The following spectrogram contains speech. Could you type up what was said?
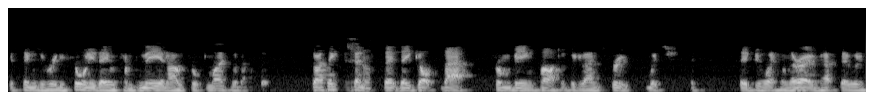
if things are really thorny, they would come to me and I would talk to Michael about it. So I think in a sense they, they got that from being part of the Gollancz group, which if they'd been working on their own, perhaps they would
